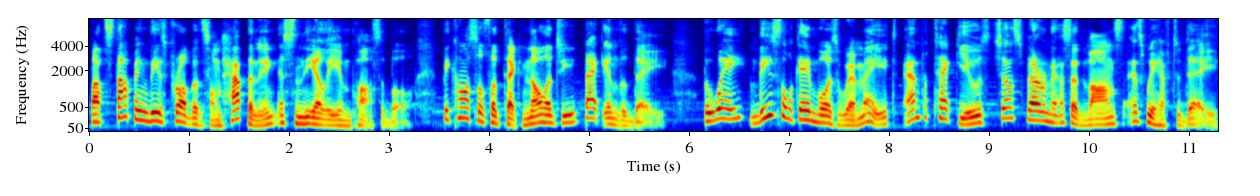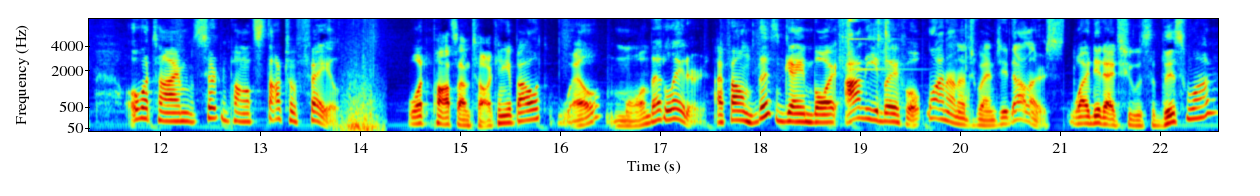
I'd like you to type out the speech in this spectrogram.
But stopping these problems from happening is nearly impossible, because of the technology back in the day. The way these old Game Boys were made and the tech used just weren't as advanced as we have today. Over time, certain parts start to fail. What parts I'm talking about? Well, more on that later. I found this Game Boy on eBay for $120. Why did I choose this one?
